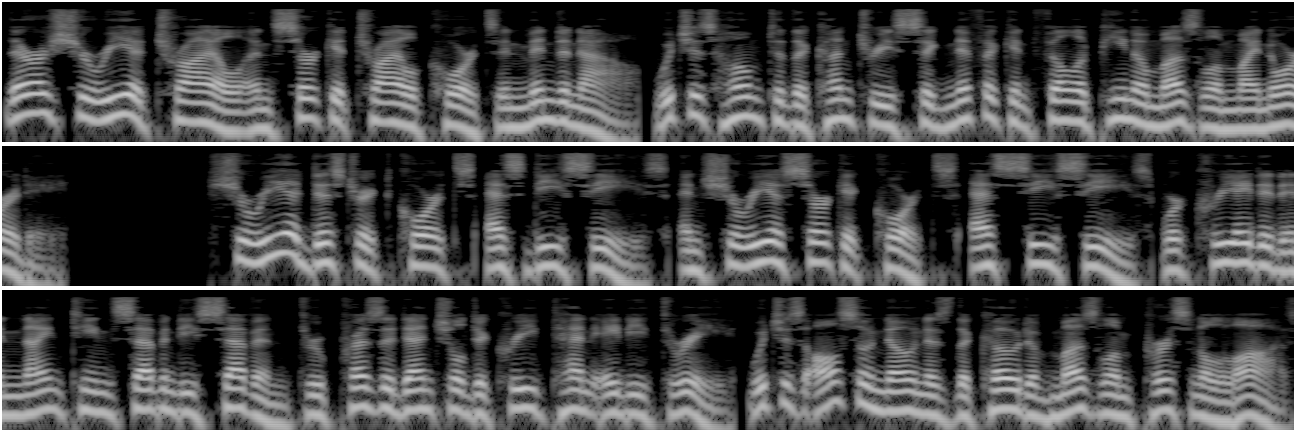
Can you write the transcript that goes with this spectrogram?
There are Sharia trial and circuit trial courts in Mindanao, which is home to the country's significant Filipino Muslim minority. Sharia district courts (SDCs) and Sharia circuit courts (SCCs) were created in 1977 through Presidential Decree 1083, which is also known as the Code of Muslim Personal Laws.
